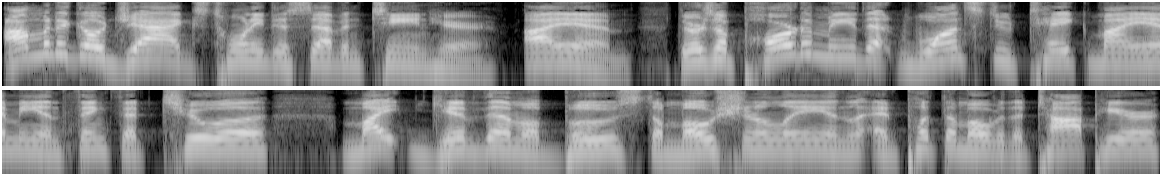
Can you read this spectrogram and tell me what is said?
I'm going to go Jags 20 to 17 here. I am. There's a part of me that wants to take Miami and think that Tua might give them a boost emotionally and and put them over the top here.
